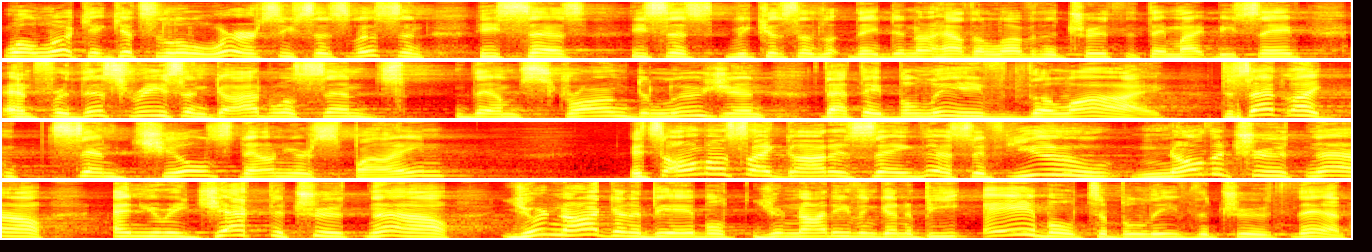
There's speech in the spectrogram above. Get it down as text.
well, look, it gets a little worse. He says, listen, he says, he says, because they did not have the love of the truth that they might be saved. And for this reason, God will send them strong delusion that they believe the lie. Does that like send chills down your spine? It's almost like God is saying this if you know the truth now and you reject the truth now, you're not going to be able, you're not even going to be able to believe the truth then.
